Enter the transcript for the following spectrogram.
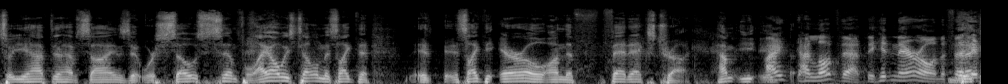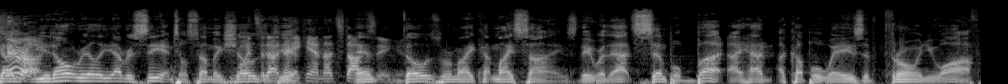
So you have to have signs that were so simple. I always tell them it's like the it, it's like the arrow on the FedEx truck. How you, I, I love that the hidden arrow on the FedEx truck. you don't really ever see it until somebody shows Points it it out. to Now you. you cannot stop and seeing it. Those were my my signs. They were that simple, but I had a couple ways of throwing you off.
